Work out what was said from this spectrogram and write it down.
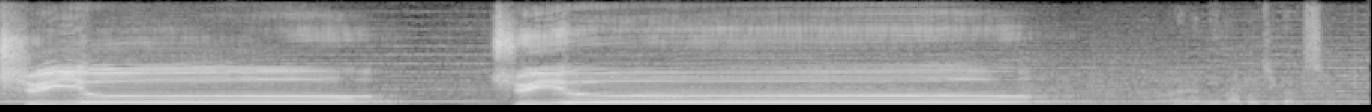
주여 주여 하나님 아버지 감사합니다.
